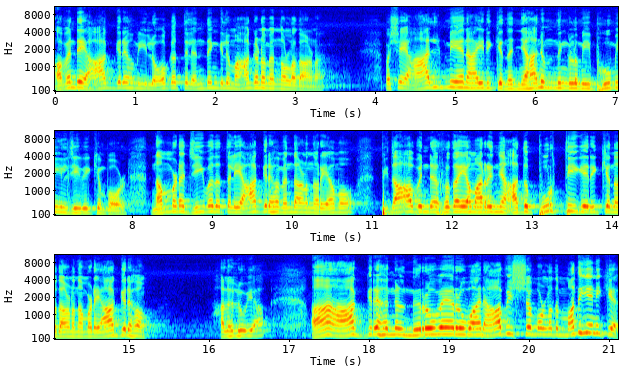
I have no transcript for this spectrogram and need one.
അവന്റെ ആഗ്രഹം ഈ ലോകത്തിൽ എന്തെങ്കിലും ആകണമെന്നുള്ളതാണ്. പക്ഷേ ആത്മീയനായിരിക്കുന്ന ഞാനും നിങ്ങളും ഈ ഭൂമിയിൽ ജീവിക്കുമ്പോൾ നമ്മുടെ ജീവിതത്തിലെ ആഗ്രഹം എന്താണെന്നറിയാമോ? പിതാവിന്റെ ഹൃദയം അറിഞ്ഞ് അത് പൂർത്തീകരിക്കുന്നതാണ് നമ്മുടെ ആഗ്രഹം. ഹലലൂയ ആ ആഗ്രഹങ്ങൾ നിറവേറുവാൻ ആവശ്യമുള്ളത് മതി എനിക്ക്.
